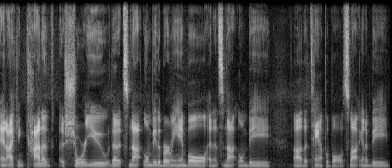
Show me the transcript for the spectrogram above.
and I can kind of assure you that it's not going to be the Birmingham Bowl and it's not going to be uh, the Tampa Bowl. It's not going to be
